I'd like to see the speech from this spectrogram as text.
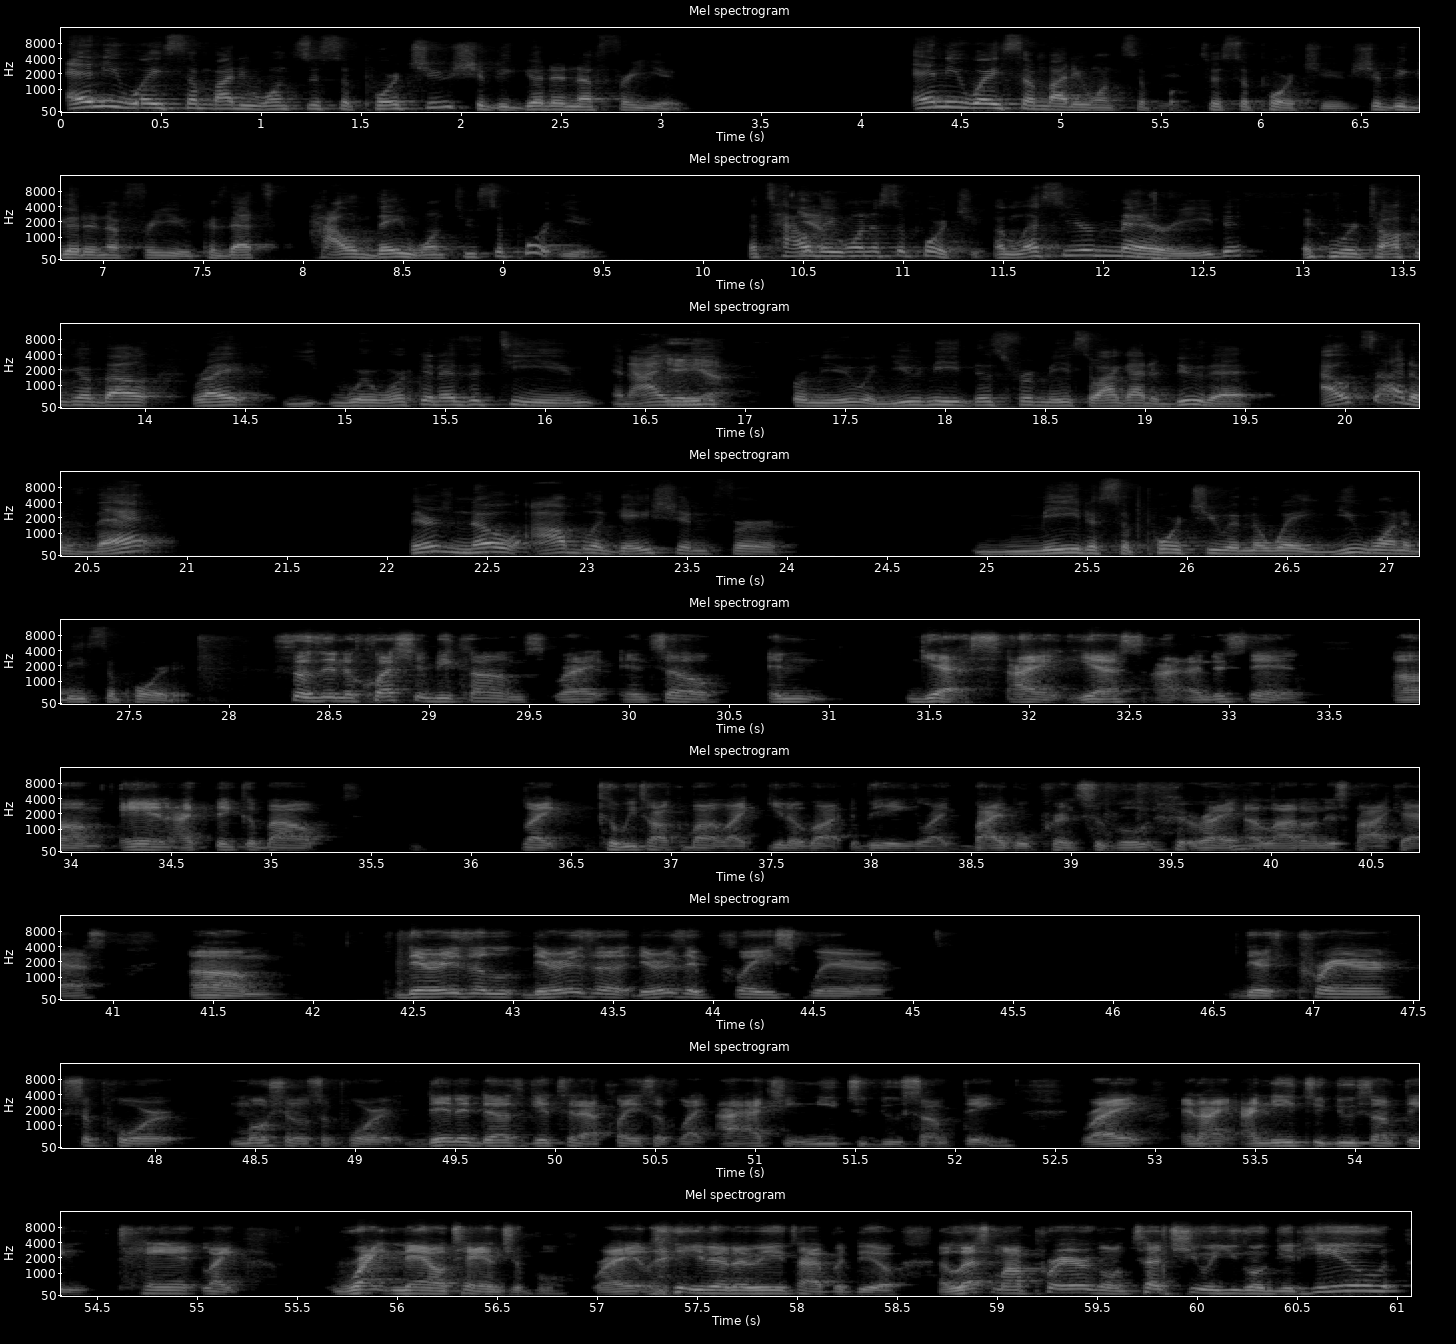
any way somebody wants to support you should be good enough for you. Any way somebody wants to, to support you should be good enough for you because that's how they want to support you. That's how Yeah. they want to support you. Unless you're married and we're talking about, right? We're working as a team and I Yeah, need yeah. from you and you need this from me. So I got to do that. Outside of that, there's no obligation for me to support you in the way you want to be supported. So then the question becomes, right? And so, and yes, I yes, I understand. Um, and I think about like, could we talk about like, you know, about being like Bible principled, right? A lot on this podcast. Um, there is a there is a there is a place where there's prayer support emotional support then it does get to that place of like i actually need to do something right and i, I need to do something tan- like right now tangible right you know what i mean type of deal unless my prayer gonna touch you and you gonna get healed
